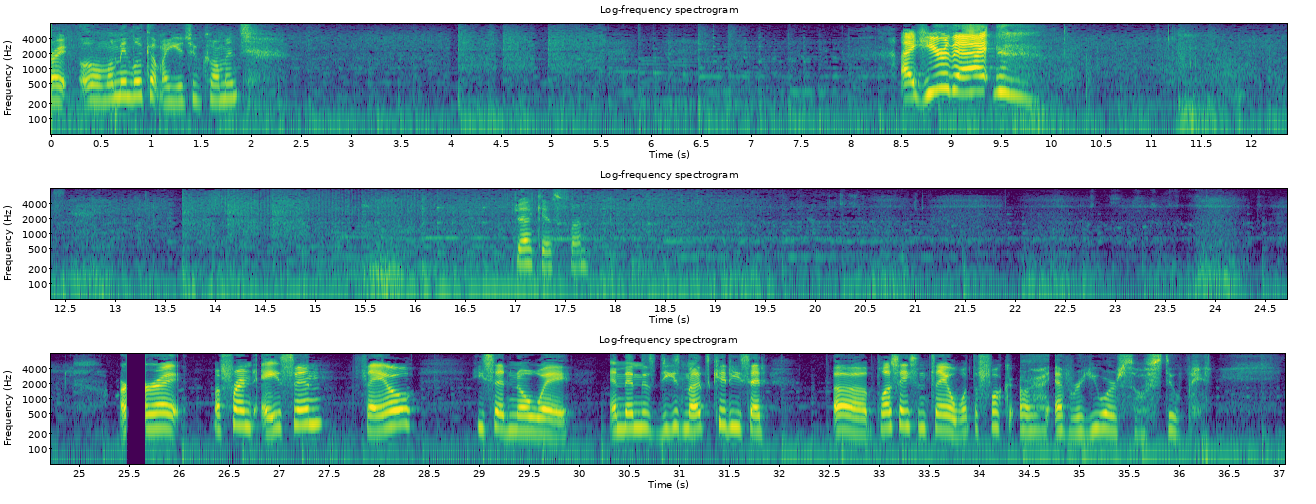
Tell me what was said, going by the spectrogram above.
Alright, uh, let me look at my YouTube comments. I hear that! Jack is fun. Alright, my friend Asen, Theo, he said no way. And then this these nuts kid, he said, uh, plus Asen Theo, what the fuck are ever, you are so stupid.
